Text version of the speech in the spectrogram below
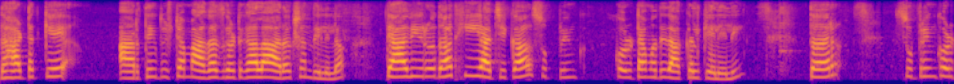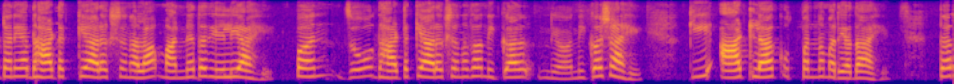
दहा टक्के आर्थिकदृष्ट्या मागास घटकाला आरक्षण दिलेलं त्या विरोधात ही याचिका सुप्रीम कोर्टामध्ये दाखल केलेली. तर सुप्रीम कोर्टाने या दहा टक्के आरक्षणाला मान्यता दिलेली आहे पण जो दहा टक्के आरक्षणाचा निकाल निकष आहे की आठ लाख उत्पन्न मर्यादा आहे तर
